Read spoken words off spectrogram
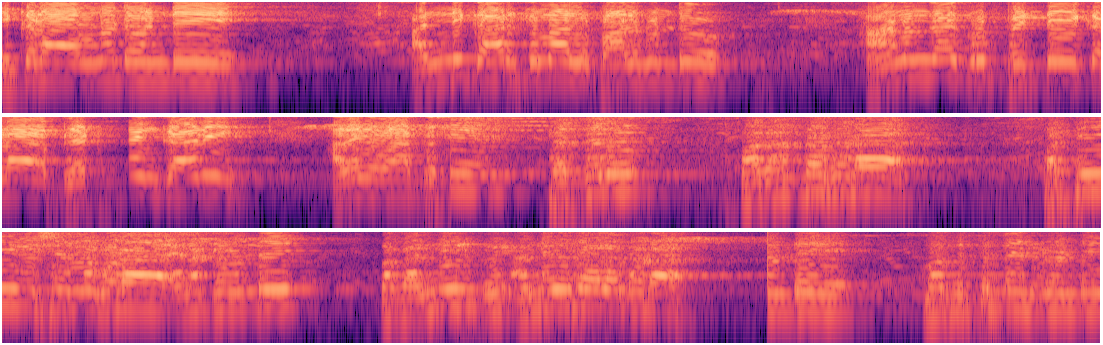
ఇక్కడ ఉన్నటువంటి అన్ని కార్యక్రమాలు పాల్గొంటూ ఆనంద గ్రూప్ పెట్టి ఇక్కడ బ్లడ్ బ్యాంక్ కానీ అలాగే వారి పెద్దలు మాకంతా కూడా ప్రతి విషయంలో కూడా వెనక ఉండి మాకు అన్ని అన్ని విధాలు కూడా మా మిత్రులైనటువంటి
